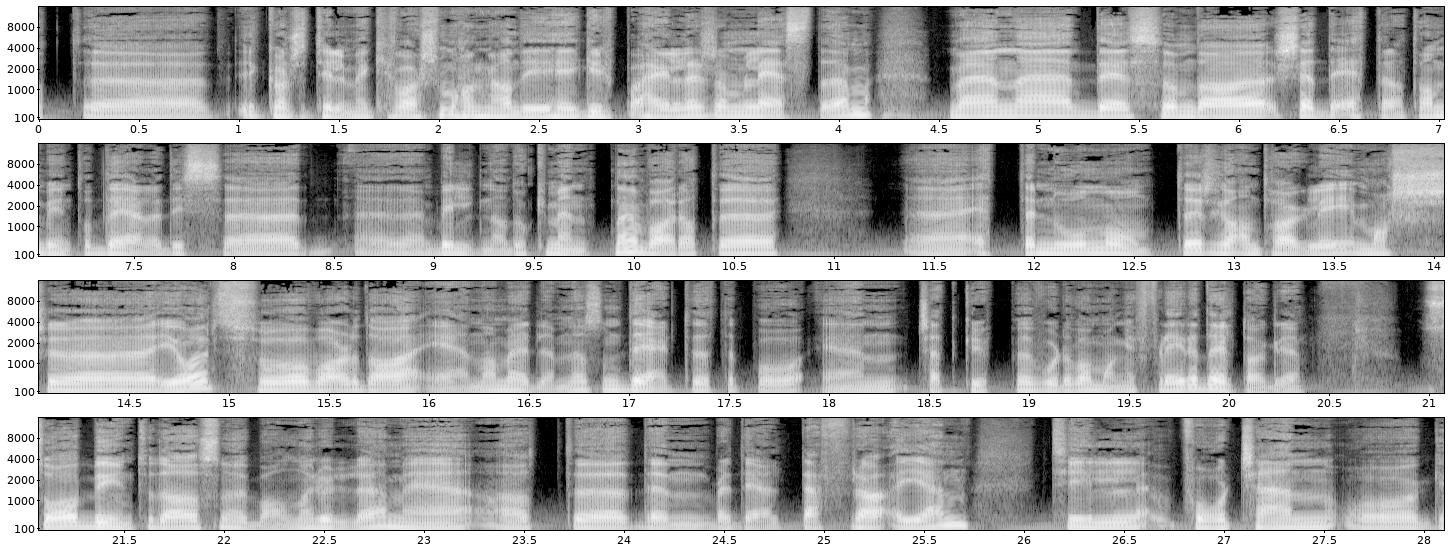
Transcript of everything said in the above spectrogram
at uh, Kanskje til og med ikke var så mange av de i gruppa heller som leste dem. Men uh, det som da skjedde etter at han begynte å dele disse uh, bildene og dokumentene, var at Eh, etter noen måneder, antagelig i mars eh, i år, så var det da en av medlemmene som delte dette på en chatgruppe hvor det var mange flere deltakere. Så begynte da snøballen å rulle med at uh, den ble delt derfra igjen til 4chan og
